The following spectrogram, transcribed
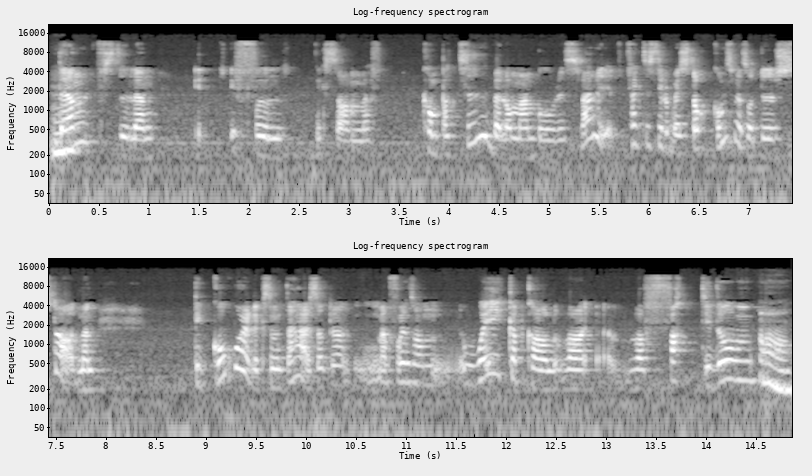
Den stilen är, full liksom kompatibel om man bor i Sverige. Faktiskt till och med i Stockholm som är en så dyr stad. Men det går liksom inte här. Så att man, får en sån wake-up call vad, vad fattigdom Ja.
